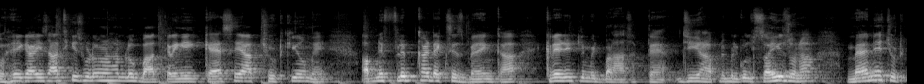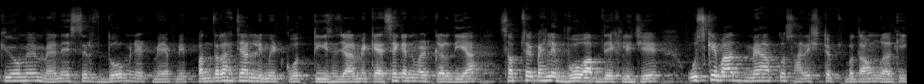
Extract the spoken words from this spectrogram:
तो हे गाइस आज की वीडियो में हम लोग बात करेंगे कि कैसे आप चुटकियों में अपने फ्लिपकार्ट एक्सिस बैंक का क्रेडिट लिमिट बढ़ा सकते हैं। जी हाँ आपने बिल्कुल सही सुना। मैंने चुटकियों में, मैंने सिर्फ़ दो मिनट में अपनी पंद्रह हज़ार लिमिट को तीस हज़ार में कैसे कन्वर्ट कर दिया, सबसे पहले वो आप देख लीजिए। उसके बाद मैं आपको सारे स्टेप्स बताऊँगा कि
